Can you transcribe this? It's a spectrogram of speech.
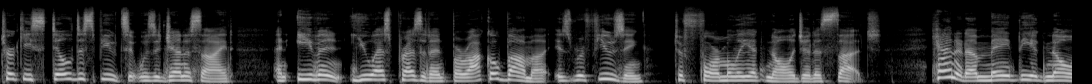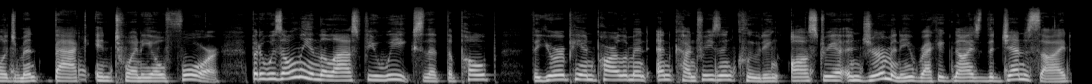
Turkey still disputes it was a genocide, and even U.S. President Barack Obama is refusing to formally acknowledge it as such. Canada made the acknowledgement back in 2004, but it was only in the last few weeks that the Pope, the European Parliament, and countries including Austria and Germany recognized the genocide,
